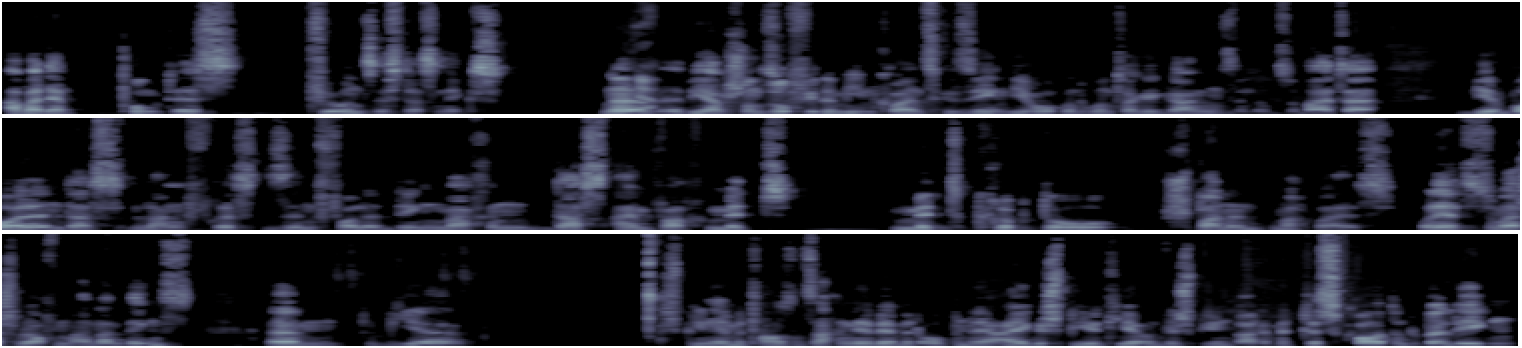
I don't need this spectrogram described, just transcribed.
Aber der Punkt ist, für uns ist das nichts. Ne? Ja. Wir haben schon so viele Meme-Coins gesehen, die hoch und runter gegangen sind und so weiter wir wollen das langfrist sinnvolle Ding machen, das einfach mit, mit Krypto spannend machbar ist. Und jetzt zum Beispiel auf dem anderen Dings, ähm, wir spielen ja mit tausend Sachen hier, wir haben mit OpenAI gespielt hier und wir spielen gerade mit Discord und überlegen,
